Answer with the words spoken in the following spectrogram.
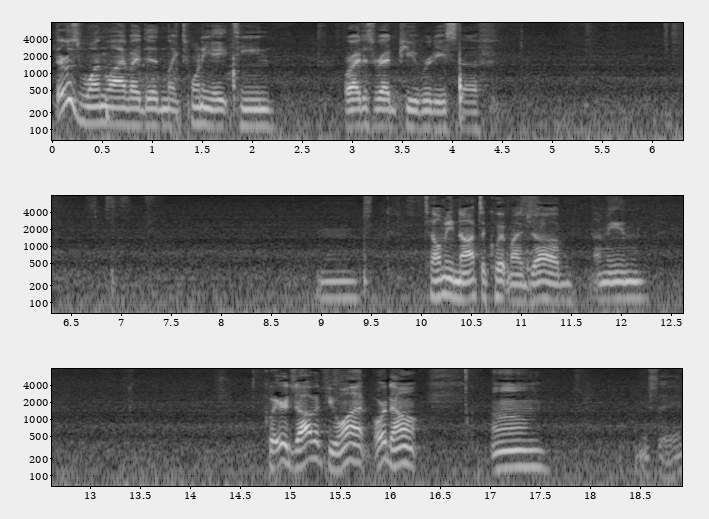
There was one live I did in like 2018 where I just read puberty stuff. Mm. Tell me not to quit my job. I mean, quit your job if you want, or don't. Um, let me see.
